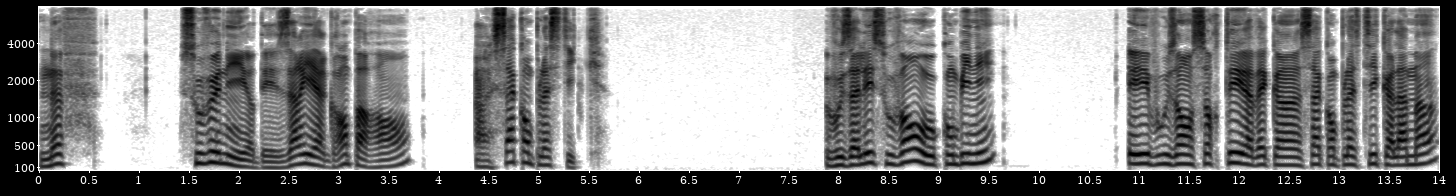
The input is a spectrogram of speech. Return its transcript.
9. Souvenir des arrière-grands-parents, un sac en plastique. Vous allez souvent au combini? Et vous en sortez avec un sac en plastique à la main?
